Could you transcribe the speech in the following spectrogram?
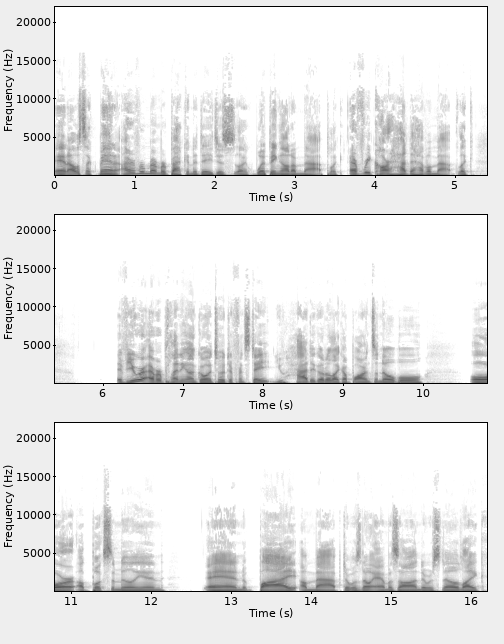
And I was like, man, I remember back in the day just like whipping out a map. Like every car had to have a map. Like if you were ever planning on going to a different state, you had to go to like a Barnes and Noble or a Books a Million and buy a map. There was no Amazon. There was no like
